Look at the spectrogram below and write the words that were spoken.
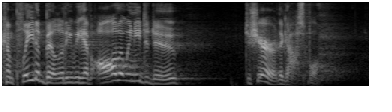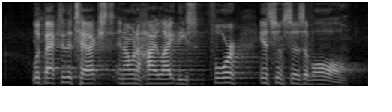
complete ability, we have all that we need to do to share the gospel. Look back to the text, and I want to highlight these four instances of all.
